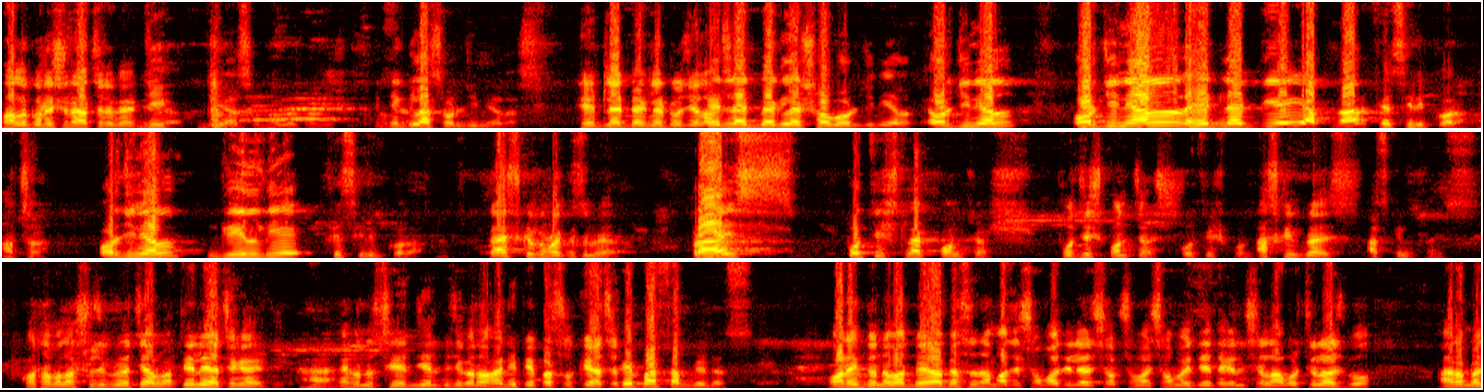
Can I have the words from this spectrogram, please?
ভালো কন্ডিশনে আছে তো গাড়িটি? জি জি আছে ভালো কন্ডিশন এটি গ্লাস অরিজিনাল আছে। হেডলাইট ব্যাকলাইট ওজেল আছে। হেডলাইট ব্যাকলাইট সব অরিজিনাল অরিজিনাল অরিজিনাল হেডলাইট দিয়েই আপনার ফেস স্লিপ করা। আচ্ছা। অরিজিনাল গ্রিল দিয়ে ফেস স্লিপ করা। প্রাইস কীরকম রাখতেছেন ভাইয়া? প্রাইস পঁচিশ লাখ পঞ্চাশ। পঁচিশ পঞ্চাশ। পঁচিশ পঞ্চাশ। আস্কিং প্রাইস আজকের প্রাইস কথা বলার সুযোগ রয়েছে এবং তেলে আছে গাড়িটি। হ্যাঁ। এখনও সিএনজি এলপিজি করা হয়নি পেপার ওকে আছে? পেপার আপডেট আছে। অনেক ধন্যবাদ ভাইয়া। ব্যস্ততার মাঝে সময় দিলেন সব সময় সময় দিয়ে থাকেন ইনশাল্লাহ আবার চলে আসব। আর আমরা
